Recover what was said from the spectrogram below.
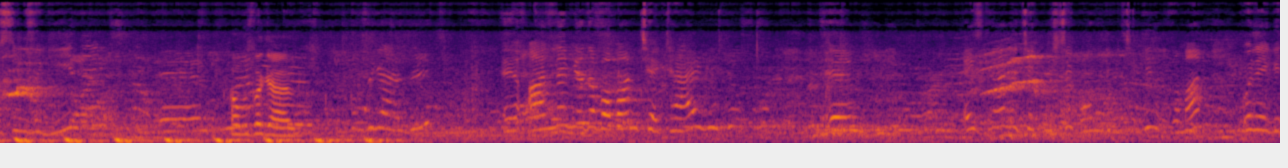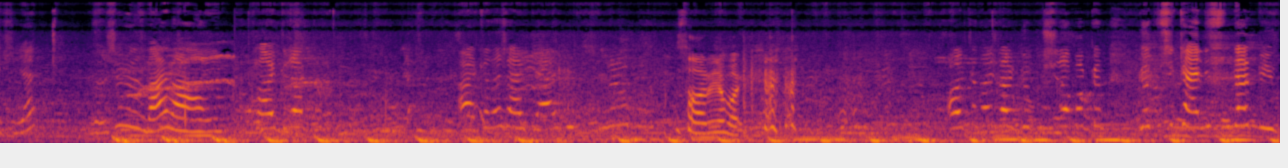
üstümüzü giydik. E, Havuza geldik. Nasıl geldik? Ee, annem ya da babam çeker videosunu. Ee, Esmer'le çekmiştik. Onun gibi çekeriz o zaman. Oraya geçeceğiz. Görüşürüz. Bay bay. Arkadaşlar Sare'ye bak. Arkadaşlar göküşüne bakın. Göküşü kendisinden büyük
